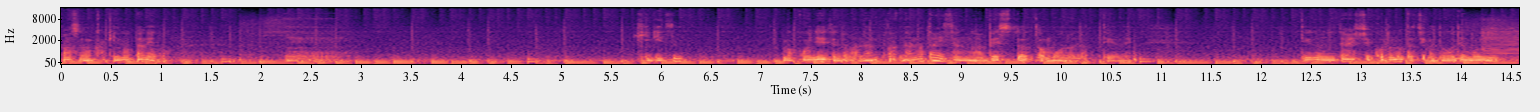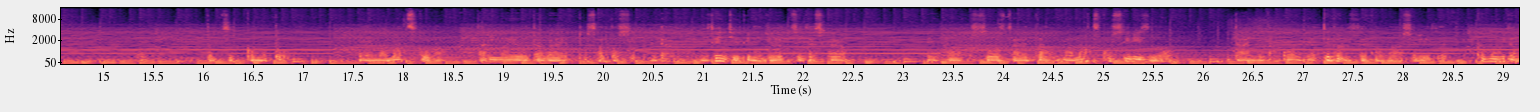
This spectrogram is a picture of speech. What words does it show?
まあその柿の種の、えー、比率まあ、ここに出てるのが 7, 7対3がベストだと思うのだっていうね。っていうのに対して子供たちがどうでもいいと突っ込むと、えーまあ、マツコが当たり前を疑えと諭すみたいな。2019年10月1日から、えー、放送された、まあ、マツコシリーズの第2弾をやってたんですねこのシリーズ。一回も見たこ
